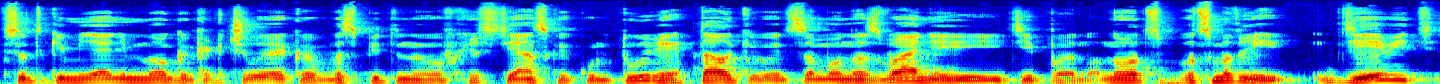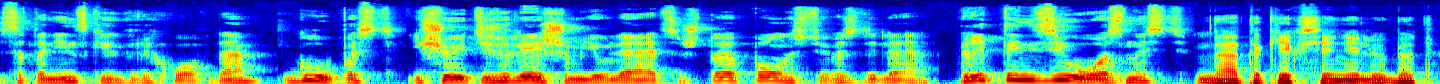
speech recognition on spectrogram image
все-таки меня немного, как человека, воспитанного в христианской культуре, отталкивает само название и типа... Ну, ну вот, вот смотри, 9 сатанинских грехов, да? Глупость еще и тяжелейшим является, что я полностью разделяю. Претензиозность, Да, таких все не любят.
